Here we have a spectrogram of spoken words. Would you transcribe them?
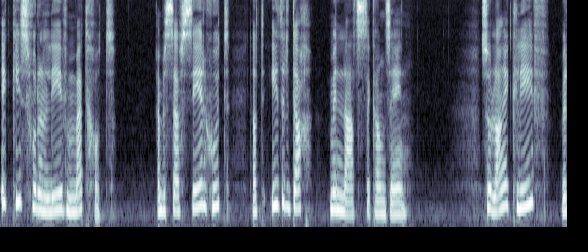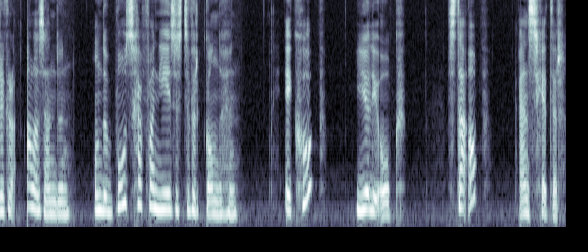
Ik kies voor een leven met God en besef zeer goed dat iedere dag mijn laatste kan zijn. Zolang ik leef, wil ik er alles aan doen om de boodschap van Jezus te verkondigen. Ik hoop jullie ook. Sta op en schitter.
